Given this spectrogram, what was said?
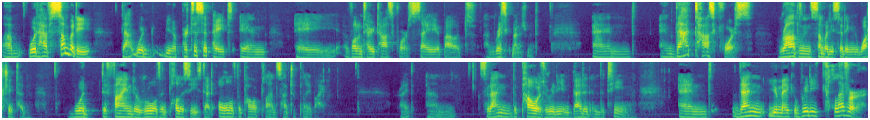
um, would have somebody that would you know participate in a, voluntary task force, say about um, risk management, and and that task force, rather than somebody sitting in Washington, would define the rules and policies that all of the power plants had to play by, right? Um, so then the power is really embedded in the team, and then you make really clever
